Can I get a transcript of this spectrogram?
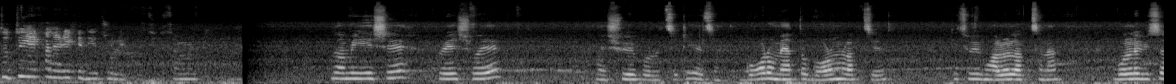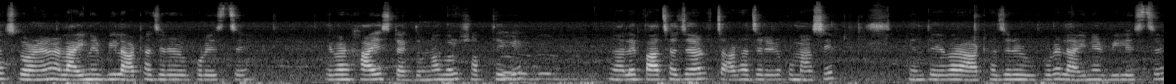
তো তুই এখানে রেখে দিয়ে চলে গেছিস আমি এসে ফ্রেশ হয়ে শুয়ে পড়েছি ঠিক আছে। গরম এত গরম লাগছে। কিছুই ভালো লাগছে না। বললে বিশ্বাস করে না লাইনের বিল আট হাজারের উপরে এসছে। এবার হাইয়েস্ট একদম না বল সব থেকে নাহলে পাঁচ হাজার চার হাজার এরকম আসে। কিন্তু এবার আট হাজারের উপরে লাইনের বিল এসছে।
